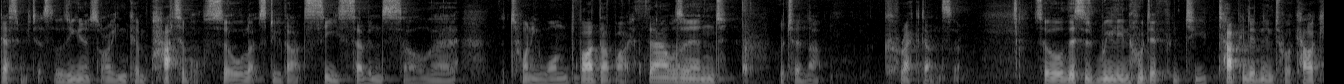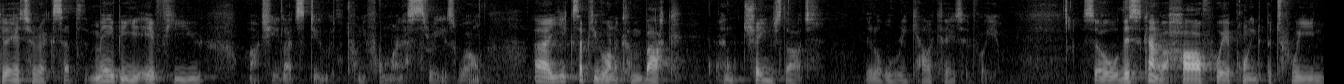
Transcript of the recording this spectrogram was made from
decimeters. Those units are incompatible. So let's do that C7 cell there, the 21, divide that by 1,000, return that correct answer. So this is really no different to tapping it into a calculator, except that maybe if you, actually let's do 24 minus 3 as well, uh, except you want to come back and change that, it'll recalculate it for you. So this is kind of a halfway point between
